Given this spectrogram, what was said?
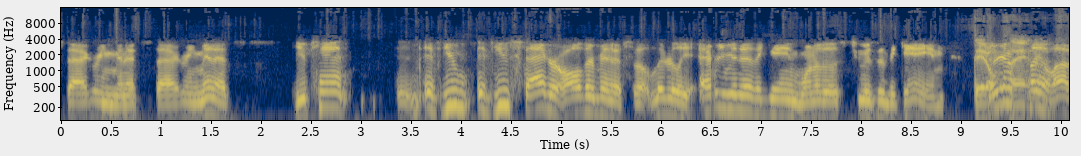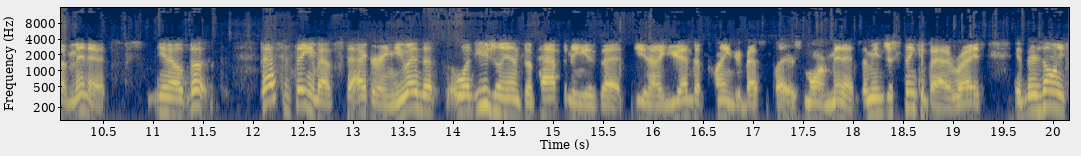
staggering minutes, staggering minutes, you can't if you if you stagger all their minutes, so literally every minute of the game, one of those two is in the game. They don't are going to play enough. a lot of minutes. You know, the, that's the thing about staggering. You end up what usually ends up happening is that you know you end up playing your best players more minutes. I mean, just think about it, right? If there's only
